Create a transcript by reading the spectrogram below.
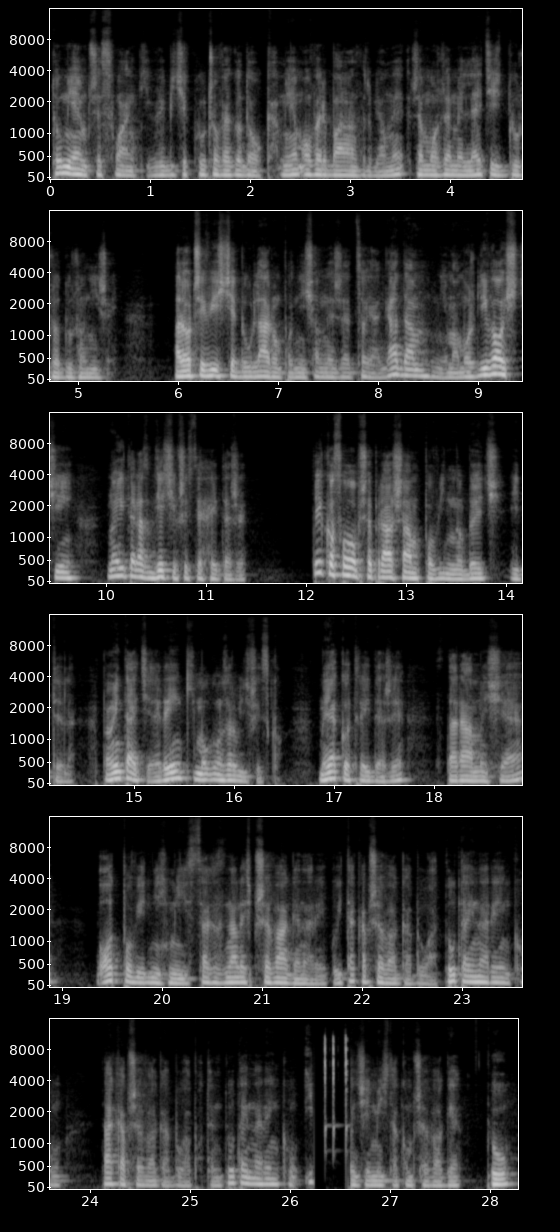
tu miałem przesłanki, wybicie kluczowego dołka, miałem overbalance zrobiony, że możemy lecieć dużo, dużo niżej. Ale oczywiście był larum podniesiony, że co ja gadam, nie ma możliwości. No i teraz gdzie ci wszyscy hejterzy? Tylko słowo przepraszam powinno być i tyle. Pamiętajcie, rynki mogą zrobić wszystko. My jako traderzy staramy się w odpowiednich miejscach znaleźć przewagę na rynku. I taka przewaga była tutaj na rynku, taka przewaga była potem tutaj na rynku i będziemy mieć taką przewagę tu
